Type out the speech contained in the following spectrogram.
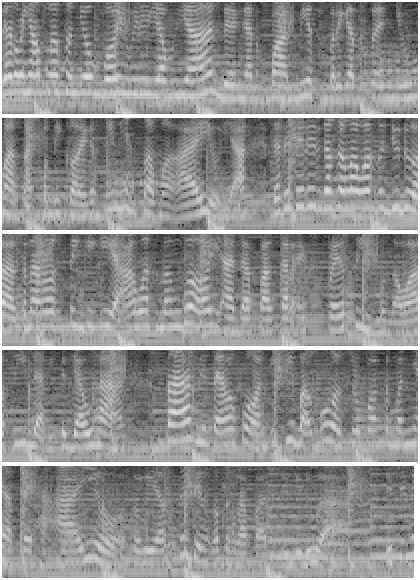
Dan lihatlah senyum Boy William ya Dengan manis berikan senyuman Takut dikorek ke sini sama Ayu ya Dari Titin 0872 Kena roasting Kiki ya Awas Bang Boy Ada pakar ekspresi mengawasi dari kejauhan Ntar di telepon Kiki bagus Rupa temennya Teh Ayu Tulis Titin 0872 di sini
